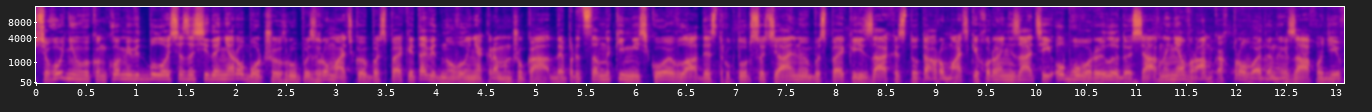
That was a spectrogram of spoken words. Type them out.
Сьогодні у виконкомі відбулося засідання робочої групи з громадської безпеки та відновлення Кременчука, де представники міської влади, структур соціальної безпеки і захисту та громадських організацій обговорили досягнення в рамках проведених заходів.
